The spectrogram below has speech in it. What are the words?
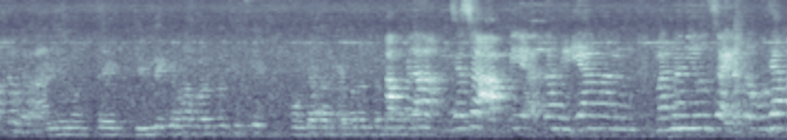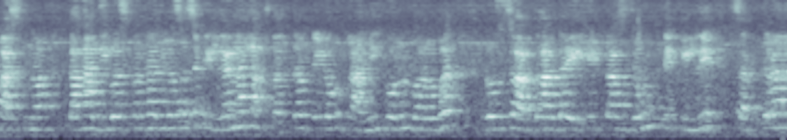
ऑक्टोबर. आणि मग ते किल्ले केव्हा बंद होतील ते कोणत्या तारखेपर्यंत बंद? आपला होतील? जसं आपली आता मीडिया मधनं न्यूज जाईल तर उद्यापासनं दहा दिवस पंधरा दिवस असे किल्ल्यांना लागतात. तर ते लोक प्लॅनिंग करून बरोबर रोजचं अर्धा अर्धा एक एक तास देऊन ते किल्ले सतरा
